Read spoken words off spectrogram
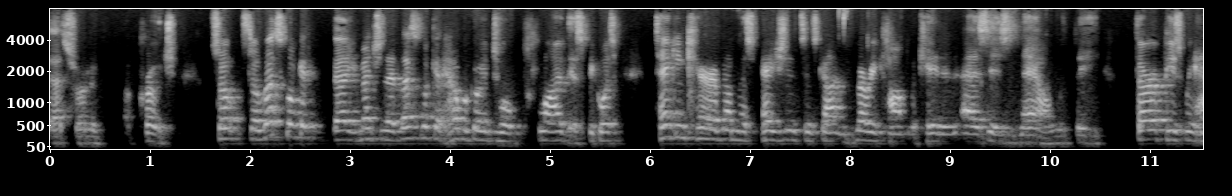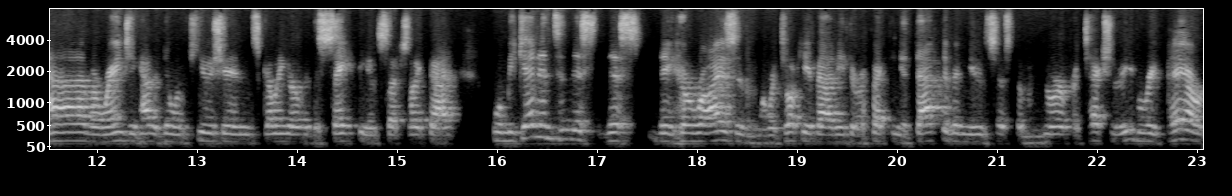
that sort of approach. So, so let's look at that. You mentioned that. Let's look at how we're going to apply this because taking care of MS patients has gotten very complicated as is now with the therapies we have, arranging how to do infusions, going over the safety and such like that. When we get into this, this the horizon, when we're talking about either affecting adaptive immune system, and neuroprotection, or even repair,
